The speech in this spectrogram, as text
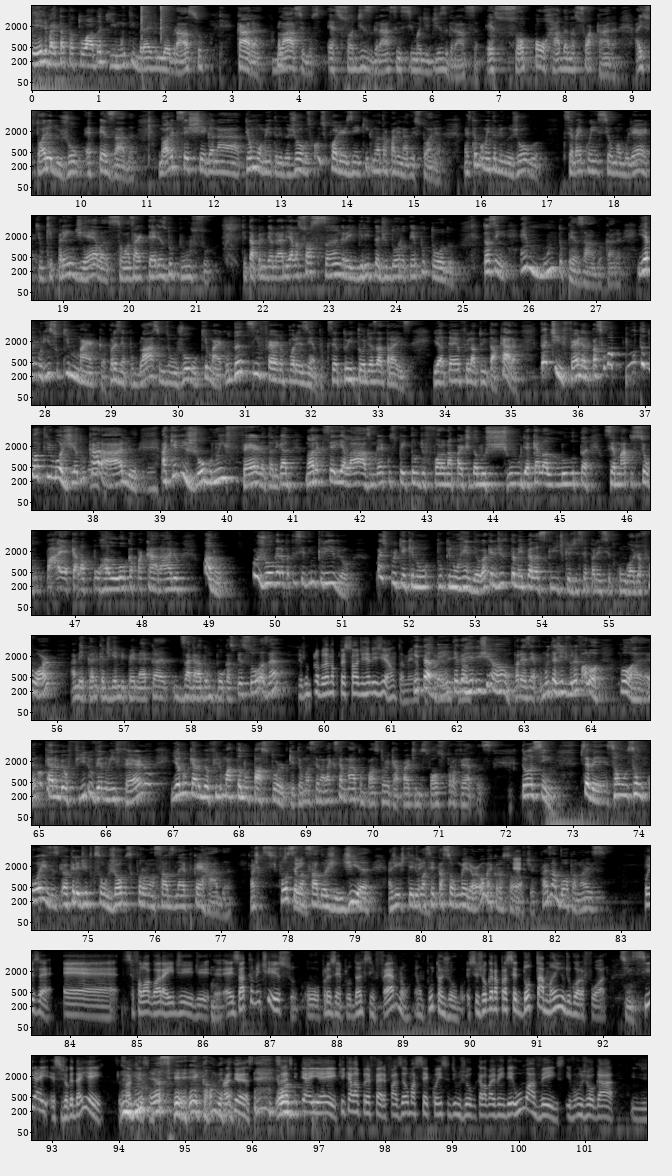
ele vai estar tá tatuado aqui muito em breve no meu braço. Cara, Blasphemous é só desgraça em cima de desgraça. É só porrada na sua cara. A história do jogo é pesada. Na hora que você chega na. Tem um momento ali do jogo, só um spoilerzinho aqui que não atrapalha nada a história. Mas tem um momento ali no jogo você vai conhecer uma mulher que o que prende ela são as artérias do pulso, que tá prendendo ela e ela só sangra e grita de dor o tempo todo. Então assim, é muito pesado, cara. E é por isso que marca. Por exemplo, Blasphemous é um jogo que marca. O Dantes Inferno, por exemplo, que você tweetou dias atrás, e até fui lá twittar. Cara, Dante Inferno era pra ser uma puta de uma trilogia do caralho. Aquele jogo no inferno, tá ligado? Na hora que você ia lá, as mulheres com os peitão de fora na parte da luxúria, aquela luta, você mata o seu pai, aquela porra louca pra caralho. Mano, o jogo era pra ter sido incrível. Mas por que, que, não, por que não rendeu? Eu acredito também pelas críticas de ser parecido com God of War. A mecânica de gameplay na época desagradou um pouco as pessoas, né? Teve um problema com o pessoal de religião também. Né? E também teve a religião. Por exemplo, muita gente virou e falou: Porra, eu não quero meu filho vendo o inferno e eu não quero meu filho matando um pastor, porque tem uma cena lá que você mata um pastor, que é a parte dos falsos profetas. Então, assim, pra você ver, são, são coisas que eu acredito que são jogos que foram lançados na época errada. Acho que se fosse Sim. lançado hoje em dia, a gente teria Sim. uma aceitação melhor. Ô, Microsoft, é. faz a boa para nós. Pois é, é, você falou agora aí de, de, hum. É exatamente isso. O, por exemplo, o Dantes Inferno é um puta jogo. Esse jogo era para ser do tamanho do God of War. Sim. Se a, esse jogo é da EA. Você sabe uhum, disso? Eu sei, como é. Você eu... acha que a EA, o que, que ela prefere? Fazer uma sequência de um jogo que ela vai vender uma vez e vão jogar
